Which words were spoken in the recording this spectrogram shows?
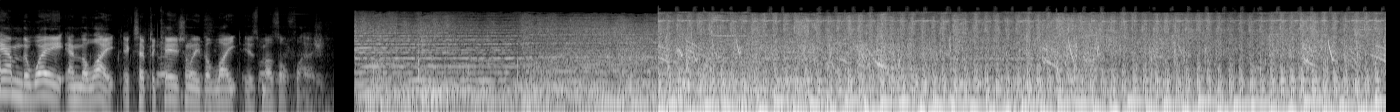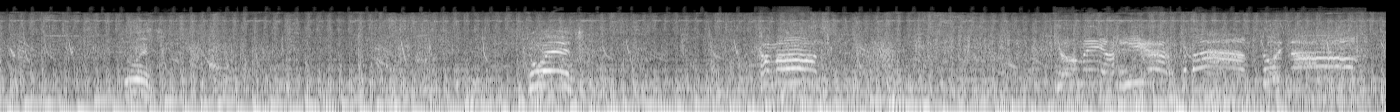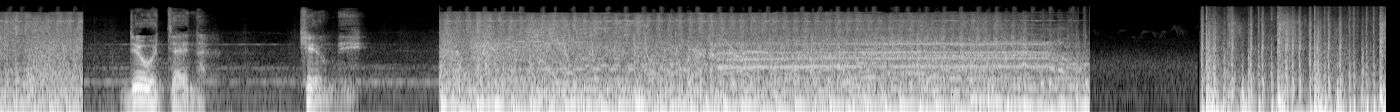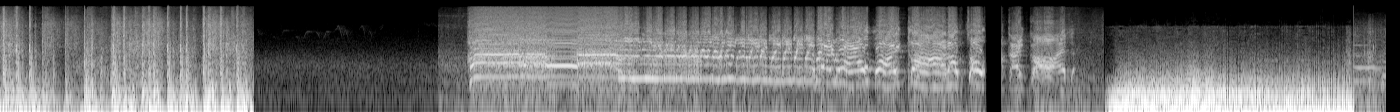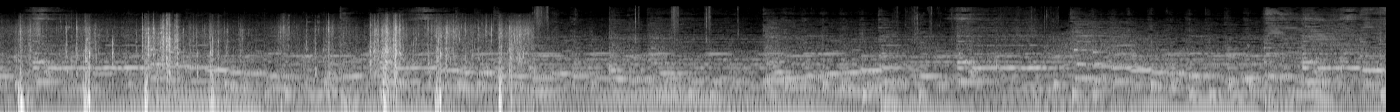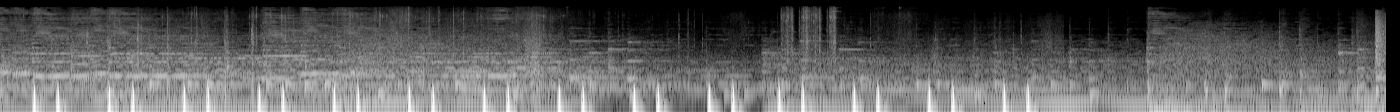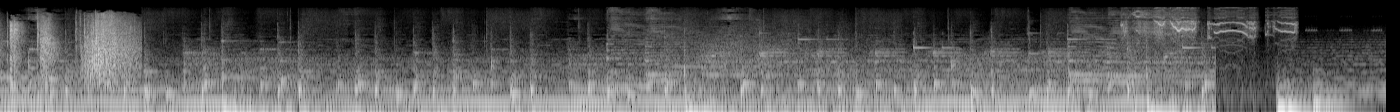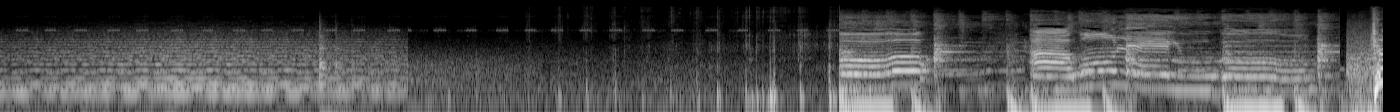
Am the way and the light, except occasionally the light is muzzle flash. Do it. Do it. Come on. Kill me. I'm here. Come on. Do it now. Do it then. Kill me.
